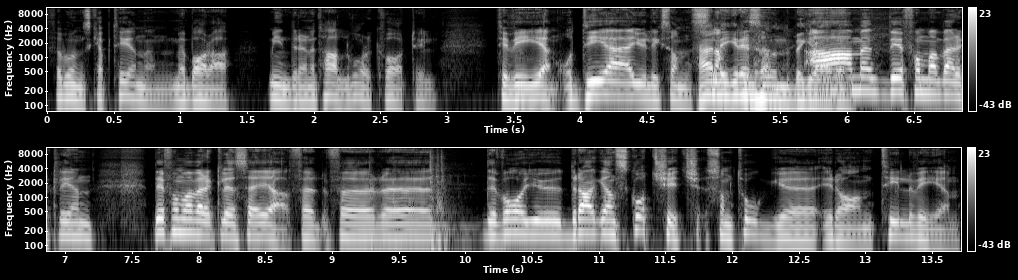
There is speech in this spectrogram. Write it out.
förbundskaptenen med bara mindre än ett halvår kvar till, till VM. Och det är ju liksom Här ligger en hund begraven. Ja, men det får man verkligen, det får man verkligen säga. För, för eh, det var ju Dragan Skocic som tog eh, Iran till VM.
